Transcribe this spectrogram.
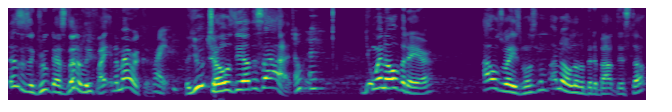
This is a group that's literally fighting America. Uh-huh. Right. You chose the other side. Okay. You went over there. I was raised Muslim. I know a little bit about this stuff.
